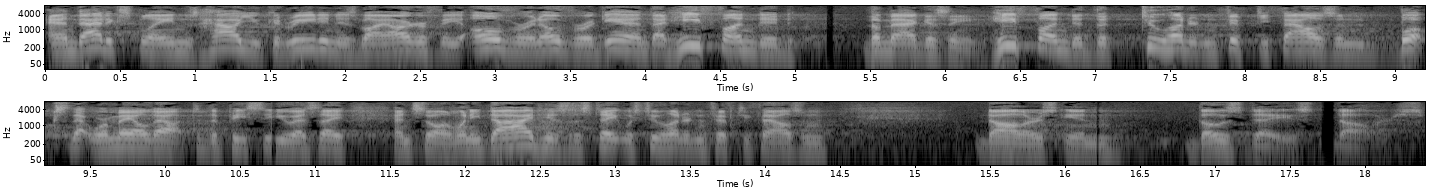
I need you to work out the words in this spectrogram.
And that explains how you could read in his biography over and over again that he funded the magazine. He funded the 250,000 books that were mailed out to the PCUSA and so on. When he died, his estate was $250,000 in those days dollars.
